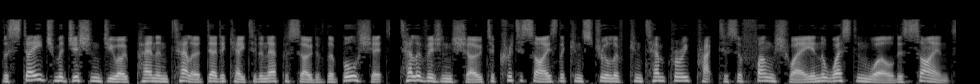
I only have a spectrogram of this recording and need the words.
The stage magician duo Penn and Teller dedicated an episode of the Bullshit television show to criticize the construal of contemporary practice of feng shui in the Western world as science.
